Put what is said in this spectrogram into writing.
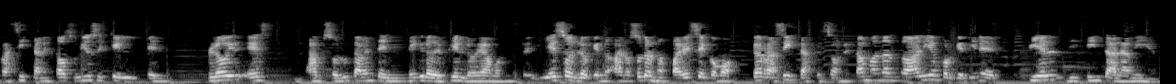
racista en Estados Unidos es que el, Floyd es absolutamente negro de piel, lo digamos. Y eso es lo que a nosotros nos parece como qué racistas que son. Están mandando a alguien porque tiene piel distinta a la mía.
